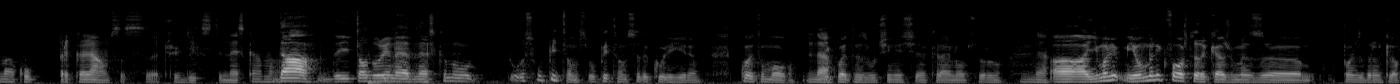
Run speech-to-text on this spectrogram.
Малко прекалявам с чуждиците днеска, ама... Да, да и то дори не е днеска, но се опитвам се, опитвам се да коригирам. Което мога. Да. И което не звучи наистина крайно абсурдно. да. А, има ли, имаме ли какво още да кажем за Пънч Дрънклев?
